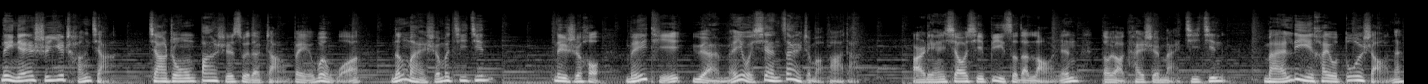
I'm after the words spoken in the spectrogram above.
那年十一长假，家中八十岁的长辈问我能买什么基金。那时候媒体远没有现在这么发达，而连消息闭塞的老人都要开始买基金，买力还有多少呢？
